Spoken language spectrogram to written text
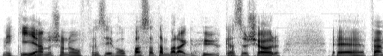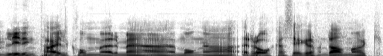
Micke Andersson är offensiv, hoppas att han bara hukar sig och kör. Eh, fem leading tile kommer med många raka segrar från Danmark.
